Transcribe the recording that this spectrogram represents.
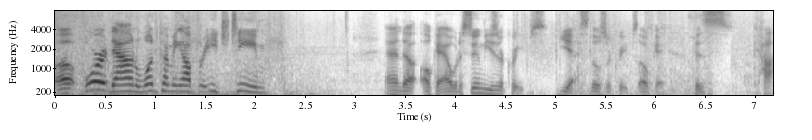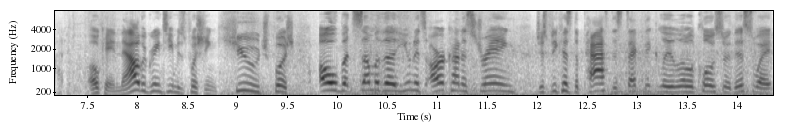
uh, four down, one coming out for each team. And, uh, okay, I would assume these are creeps. Yes, those are creeps. Okay, because Okay, now the green team is pushing. Huge push. Oh, but some of the units are kind of straying just because the path is technically a little closer this way.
